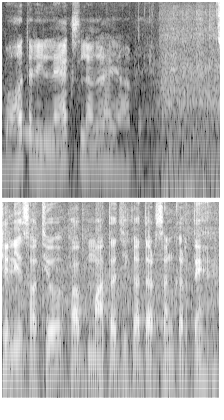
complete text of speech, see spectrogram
बहुत रिलैक्स लगा है यहाँ पे। चलिए साथियों अब माता जी का दर्शन करते हैं।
